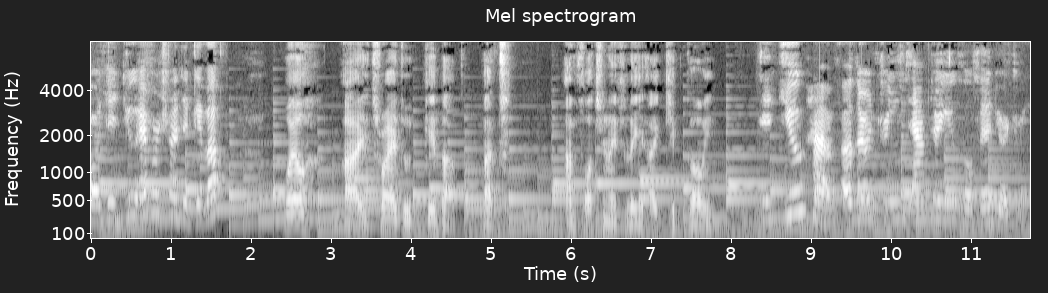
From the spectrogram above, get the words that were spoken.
Or did you ever try to give up? Well, I tried to give up, but unfortunately, I keep going. Did you have other dreams after you fulfilled your dream?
